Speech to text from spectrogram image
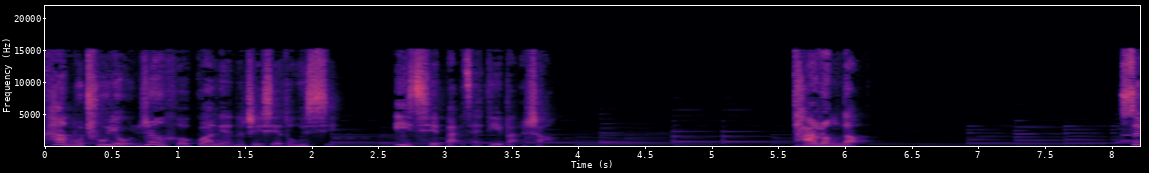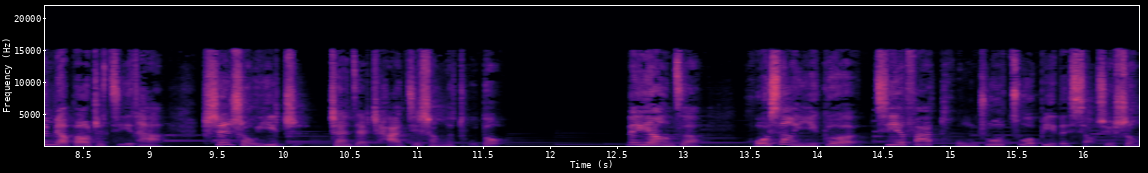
看不出有任何关联的这些东西，一起摆在地板上。他扔的。孙淼抱着吉他，伸手一指站在茶几上的土豆，那样子。活像一个揭发同桌作弊的小学生。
